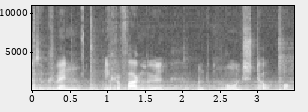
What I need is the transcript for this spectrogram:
Also Quen, Nekrophagenöl und Mondstaubbombe.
